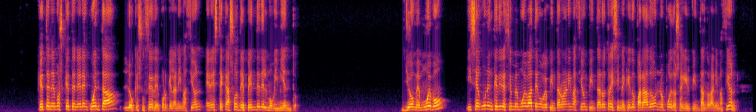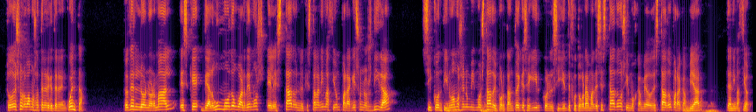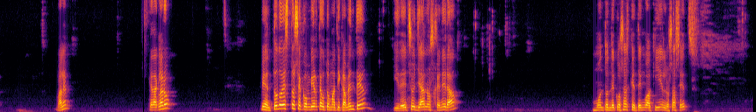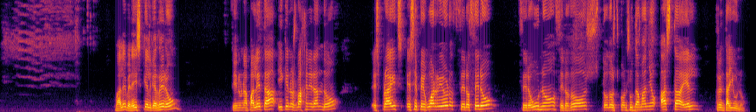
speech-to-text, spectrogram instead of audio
que tenemos que tener en cuenta lo que sucede, porque la animación en este caso depende del movimiento. Yo me muevo, y según en qué dirección me mueva tengo que pintar una animación, pintar otra, y si me quedo parado no puedo seguir pintando la animación. Todo eso lo vamos a tener que tener en cuenta. Entonces lo normal es que de algún modo guardemos el estado en el que está la animación para que eso nos diga si continuamos en un mismo estado y por tanto hay que seguir con el siguiente fotograma de ese estado o si hemos cambiado de estado para cambiar de animación. ¿Vale? ¿Queda claro? Bien, todo esto se convierte automáticamente y de hecho ya nos genera un montón de cosas que tengo aquí en los assets ¿vale? Veréis que el guerrero tiene una paleta y que nos va generando sprites SP Warrior 00, 01, 02, todos con su tamaño hasta el 31.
